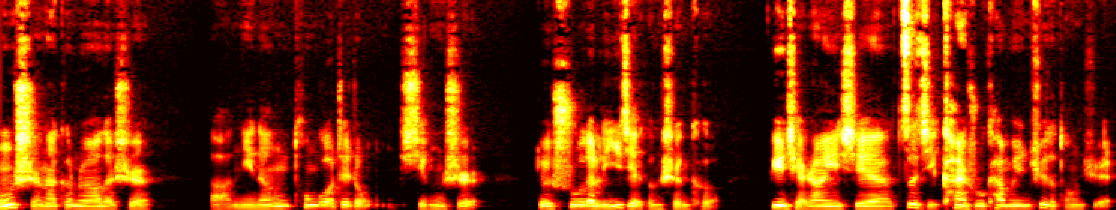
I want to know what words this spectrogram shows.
同时呢，更重要的是，啊，你能通过这种形式对书的理解更深刻，并且让一些自己看书看不进去的同学，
